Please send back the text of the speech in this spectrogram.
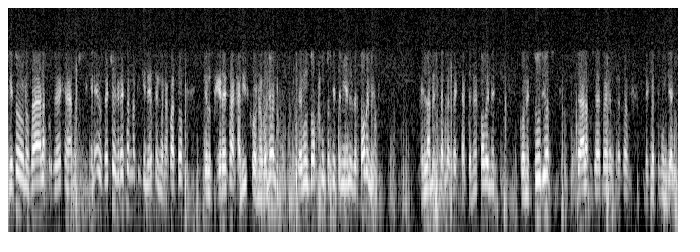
y eso nos da la posibilidad de generar muchos ingenieros. De hecho, egresan más ingenieros en Guanajuato que los que egresa Jalisco o Nuevo León. Tenemos 2.7 millones de jóvenes. Es la mezcla perfecta. Tener jóvenes con estudios te da la posibilidad de traer empresas de clase mundial.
